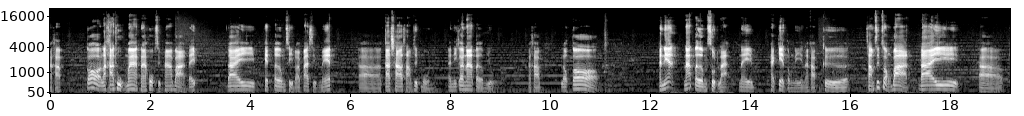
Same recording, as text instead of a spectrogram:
นะครับ ก็ราคาถูกมากนะ 65 บาทได้ได้เพชรเติม 480 เมตรอ่ากาชา 30 หมุน อันนี้ก็น่าเติมอยู่นะครับ แล้วก็ อันเนี้ยน่าเติมสุดละในแพ็กเกจตรงนี้นะครับ คือ 32 บาทได้เพ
